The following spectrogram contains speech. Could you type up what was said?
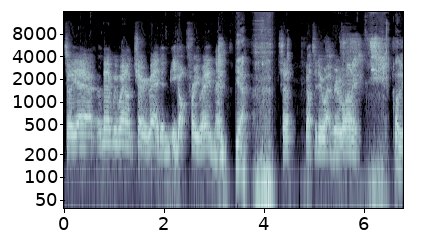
So yeah, and then we went on Cherry Red, and he got free reign then. Yeah. So got to do whatever he wanted. God, it,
